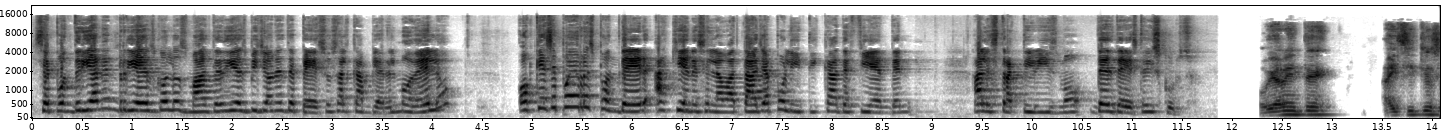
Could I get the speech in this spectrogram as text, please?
¿Se pondrían en riesgo los más de 10 billones de pesos al cambiar el modelo? ¿O qué se puede responder a quienes en la batalla política defienden al extractivismo desde este discurso? Obviamente hay sitios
